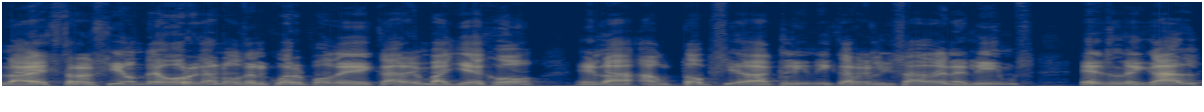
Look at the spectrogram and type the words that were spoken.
la extracción de órganos del cuerpo de Karen Vallejo en la autopsia clínica realizada en el IMSS es legal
